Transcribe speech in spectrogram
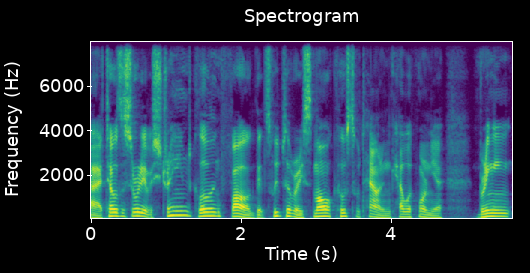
Uh, it tells the story of a strange glowing fog that sweeps over a small coastal town in California, bringing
